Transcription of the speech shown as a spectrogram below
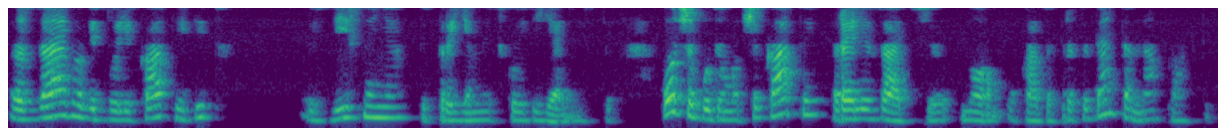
зайво відволікати від здійснення підприємницької діяльності. Отже, будемо чекати реалізацію норм указу президента на практиці.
